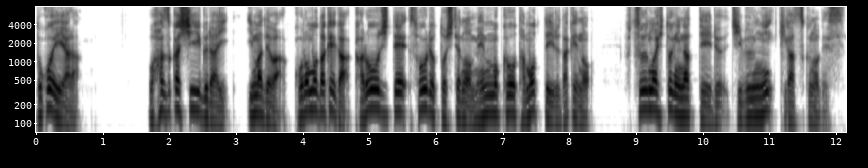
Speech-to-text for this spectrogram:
どこへやらお恥ずかしいぐらい今では衣だけがかろうじて僧侶としての面目を保っているだけの普通の人になっている自分に気がつくのです。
